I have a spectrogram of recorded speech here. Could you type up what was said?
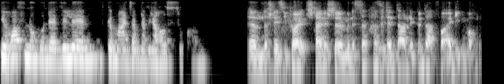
die Hoffnung und der Wille, gemeinsam da wieder rauszukommen. Ähm, der schleswig-holsteinische Ministerpräsident Daniel Günther hat vor einigen Wochen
